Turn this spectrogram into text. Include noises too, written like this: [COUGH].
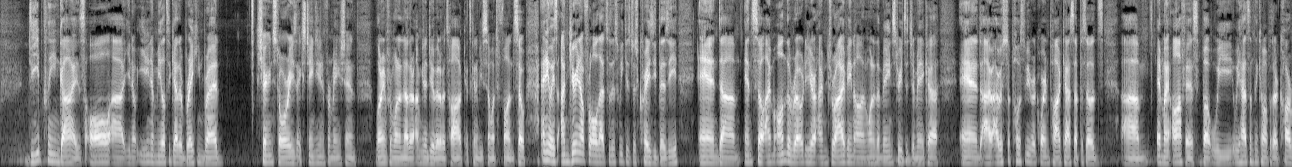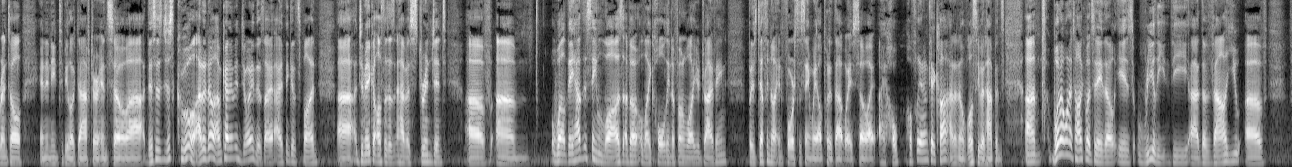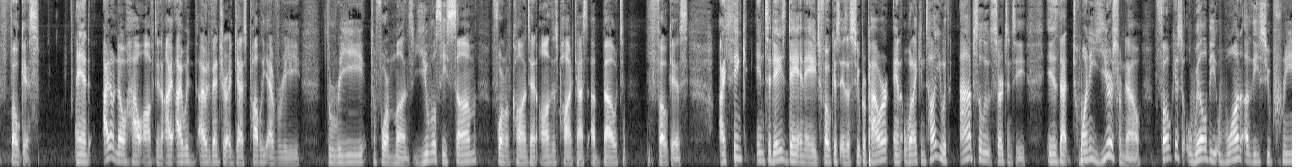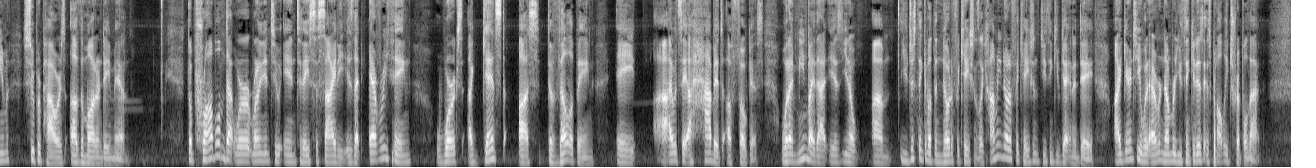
deep, clean guys, all uh, you know, eating a meal together, breaking bread sharing stories, exchanging information, learning from one another. I'm going to do a bit of a talk. It's going to be so much fun. So, anyways, I'm gearing up for all that. So this week is just crazy busy, and um, and so I'm on the road here. I'm driving on one of the main streets of Jamaica, and I, I was supposed to be recording podcast episodes um, in my office, but we we had something come up with our car rental, and it needed to be looked after. And so uh, this is just cool. I don't know. I'm kind of enjoying this. I, I think it's fun. Uh, Jamaica also doesn't have a stringent of um, well, they have the same laws about like holding a phone while you're driving, but it's definitely not enforced the same way. I'll put it that way. So I, I hope, hopefully I don't get caught. I don't know. We'll see what happens. Um, what I want to talk about today though is really the, uh, the value of focus. And I don't know how often I, I would, I would venture a guess probably every three to four months, you will see some form of content on this podcast about focus. I think in today's day and age, focus is a superpower. And what I can tell you with absolute certainty is that 20 years from now, focus will be one of the supreme superpowers of the modern day man. The problem that we're running into in today's society is that everything works against us developing a I would say a habit of focus. What I mean by that is, you know, um, you just think about the notifications. Like, how many notifications do you think you get in a day? I guarantee you, whatever number you think it is, is probably triple that.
